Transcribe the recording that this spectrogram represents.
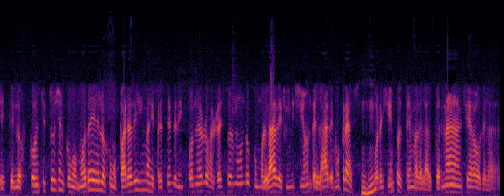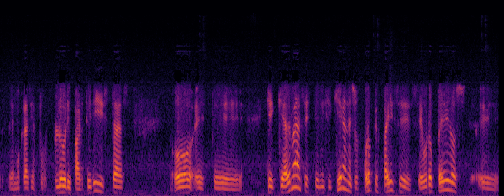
este, los constituyen como modelos, como paradigmas y pretenden imponerlos al resto del mundo como la definición de la democracia. Por ejemplo, el tema de la alternancia o de las democracias pluripartidistas o este que, que además este, ni siquiera en esos propios países europeos eh,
